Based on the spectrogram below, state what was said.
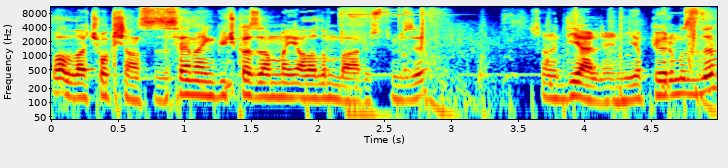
Vallahi çok şanssızız. Hemen güç kazanmayı alalım bari üstümüze. Sonra diğerlerini yapıyorum hızlı.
